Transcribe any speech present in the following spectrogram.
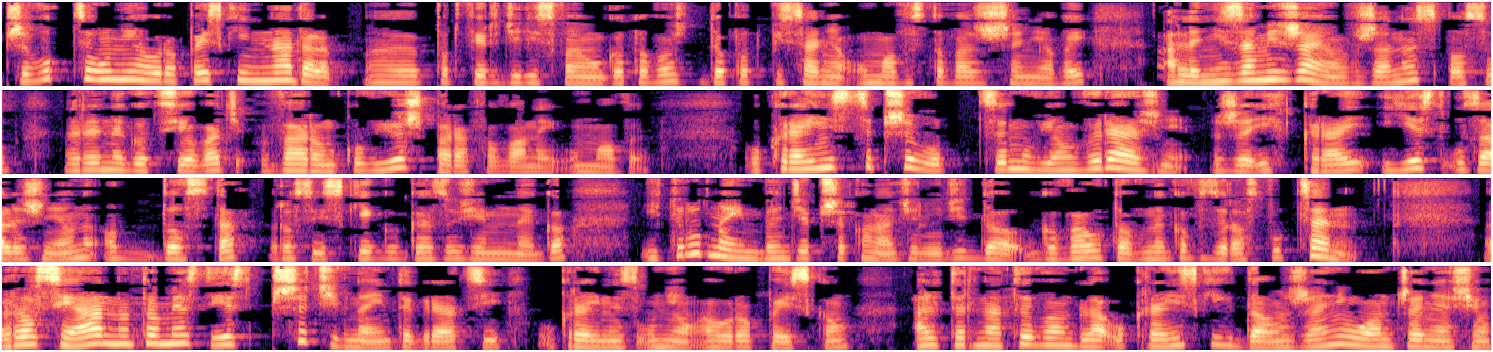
Przywódcy Unii Europejskiej nadal e, potwierdzili swoją gotowość do podpisania umowy stowarzyszeniowej, ale nie zamierzają w żaden sposób renegocjować warunków już parafowanej umowy. Ukraińscy przywódcy mówią wyraźnie, że ich kraj jest uzależniony od dostaw rosyjskiego gazu ziemnego i trudno im będzie przekonać ludzi do gwałtownego wzrostu cen. Rosja natomiast jest przeciwna integracji Ukrainy z Unią Europejską. Alternatywą dla ukraińskich dążeń łączenia się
